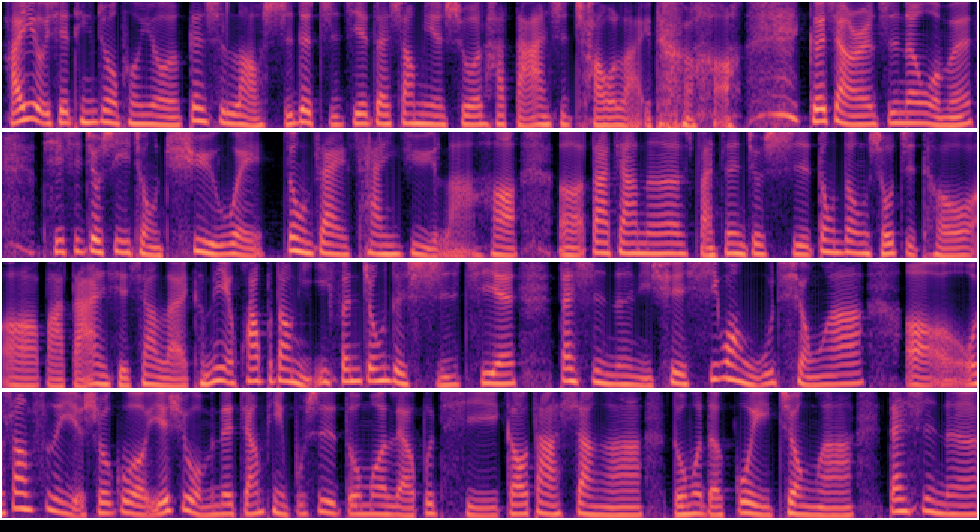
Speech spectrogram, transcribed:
还有一些听众朋友更是老实的直接在上面说他答案是抄来的哈。可想而知呢，我们其实就是一种趣味。重在参与啦，哈，呃，大家呢，反正就是动动手指头啊，把答案写下来，可能也花不到你一分钟的时间，但是呢，你却希望无穷啊，哦，我上次呢也说过，也许我们的奖品不是多么了不起、高大上啊，多么的贵重啊，但是呢，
